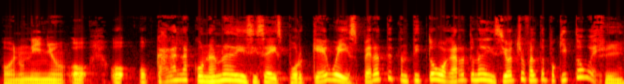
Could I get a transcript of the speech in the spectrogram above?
o en un niño? O, o, o cágala con una de 16. ¿Por qué, güey? Espérate tantito o agárrate una de 18. Falta poquito, güey. Sí,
